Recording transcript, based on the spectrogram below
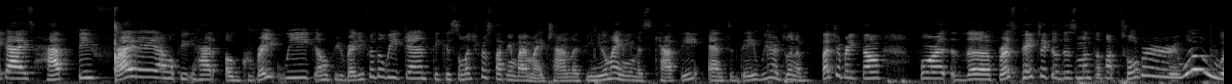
Hey guys, happy Friday. I hope you had a great week. I hope you're ready for the weekend. Thank you so much for stopping by my channel. If you're new, my name is Kathy, and today we are doing a budget breakdown for the first paycheck of this month of October. Woo!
